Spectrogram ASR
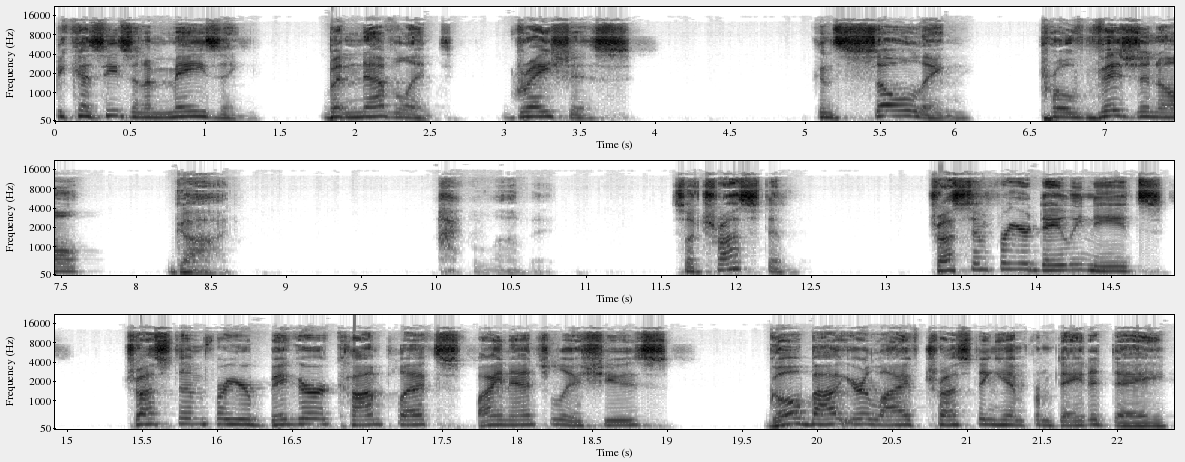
because he's an amazing, benevolent, gracious, consoling, provisional God. I love. So trust him. Trust him for your daily needs. Trust him for your bigger, complex financial issues. Go about your life trusting him from day to day.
